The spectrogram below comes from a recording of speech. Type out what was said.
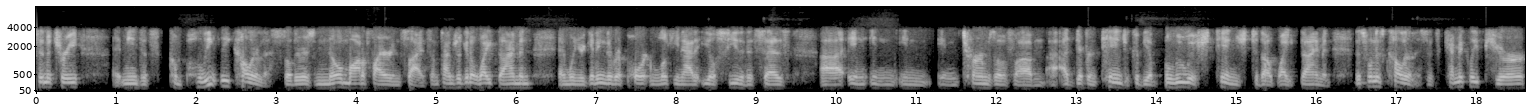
symmetry. It means it's completely colorless, so there is no modifier inside. Sometimes you'll get a white diamond, and when you're getting the report and looking at it, you'll see that it says uh, in in in in terms of um, a different tinge. It could be a bluish tinge to the white diamond. This one is colorless. It's chemically pure,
